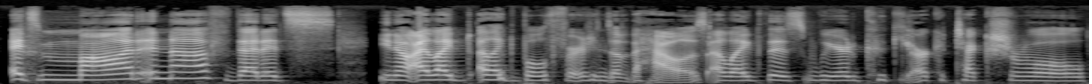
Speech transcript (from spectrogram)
it's mod enough that it's you know i liked i liked both versions of the house. I liked this weird kooky architectural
